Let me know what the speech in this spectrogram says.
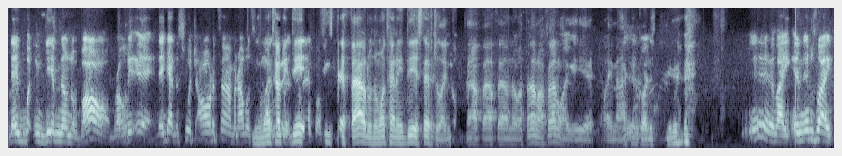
They wouldn't give them the ball, bro. It- it- eh, they got to switch all the time, and I was The just one like, time they did, see Steph fouled him. The one time they did, Steph just like, no, foul, foul, foul, no, I fouled him, I fouled him. Like, yeah, like, nah, I can't guard this. Yeah, like, and it was like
